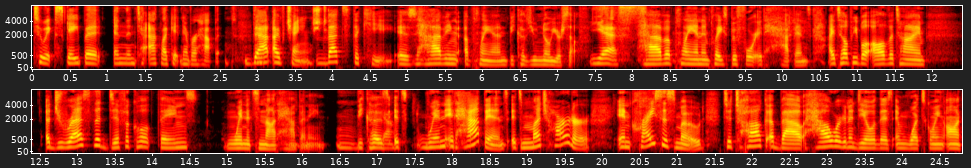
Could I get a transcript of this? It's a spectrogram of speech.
to escape it and then to act like it never happened. That I've changed. That's the key is having a plan because you know yourself. Yes. Have a plan in place before it happens. I tell people all the time address the difficult things when it's not happening mm, because yeah. it's when it happens it's much harder in crisis mode to talk about how we're going to deal with this and what's going on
